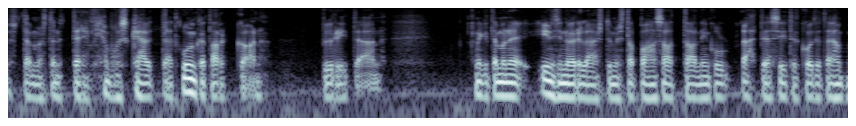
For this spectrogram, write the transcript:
jos tämmöistä nyt termiä voisi käyttää, että kuinka tarkkaan pyritään. Ainakin tämmöinen insinöörilähestymistapahan saattaa niin kuin lähteä siitä, että koitetaan ihan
